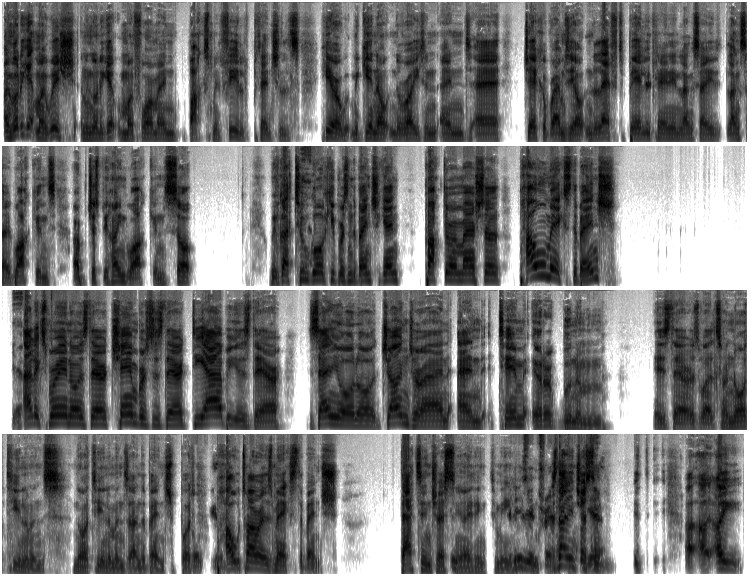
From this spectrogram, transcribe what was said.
I'm going to get my wish, and I'm going to get my four-man box midfield potentials here with McGinn out in the right and and uh, Jacob Ramsey out in the left, Bailey playing alongside alongside Watkins or just behind Watkins. So We've got two yeah. goalkeepers on the bench again. Proctor and Marshall. Pau makes the bench. Yeah. Alex Moreno is there. Chambers is there. Diaby is there. Zaniolo, Jhon Duran, and Tim Iroegbunam is there as well. So no Tielemans, no Tielemans on the bench, but no Pau Torres makes the bench. That's interesting, I think, to me. It is interesting. It's not interesting it, I, I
